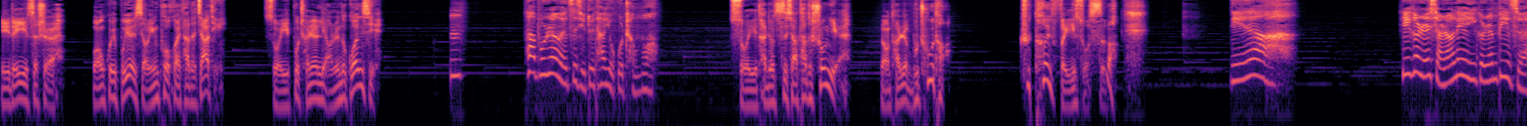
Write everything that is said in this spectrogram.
你的意思是，王辉不愿小英破坏他的家庭，所以不承认两人的关系。嗯，他不认为自己对他有过承诺。所以他就刺瞎他的双眼，让他认不出他，这太匪夷所思了。您啊，一个人想让另一个人闭嘴，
